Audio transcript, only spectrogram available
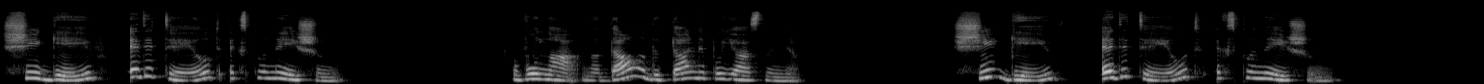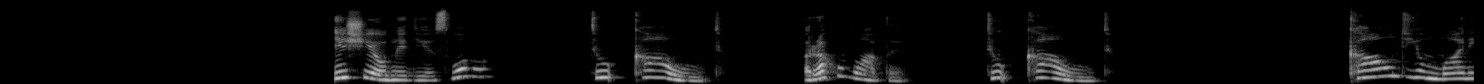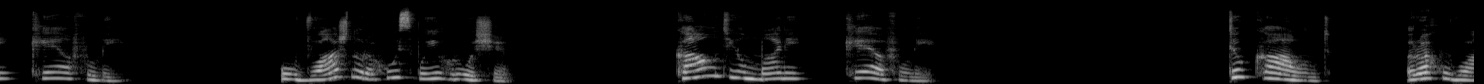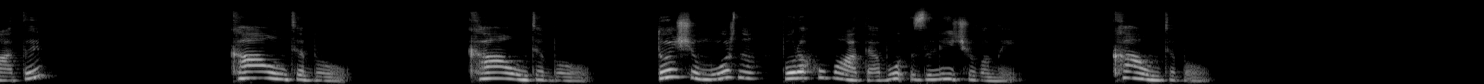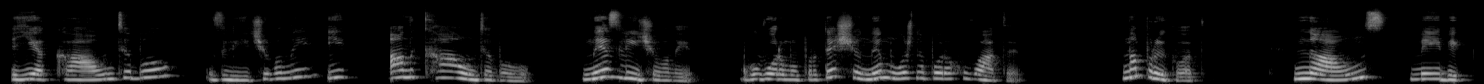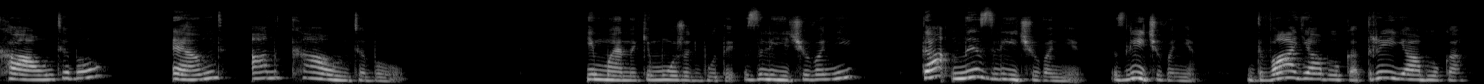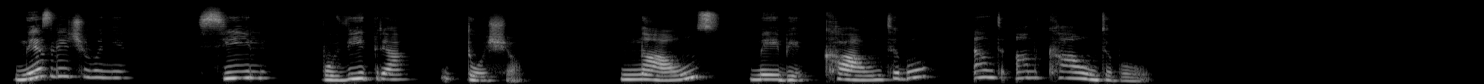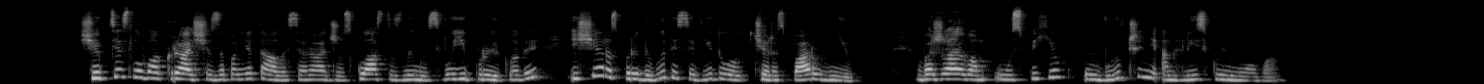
she gave a detailed explanation. Вона надала детальне пояснення. She gave a detailed explanation. І ще одне дієслово to count. Рахувати. To count. Count your money carefully. Уважно рахуй свої гроші. Count your money carefully. To count рахувати. Countable. Countable. Той, що можна порахувати або злічуваний. Countable. Є countable, злічуваний і uncountable. Незлічуваний. Говоримо про те, що не можна порахувати. Наприклад, nouns may be countable and uncountable. Іменники можуть бути злічувані та незлічувані. Злічувані два яблука, три яблука, незлічувані сіль, повітря тощо. Nouns may be countable and uncountable. Щоб ці слова краще запам'яталися, раджу скласти з ними свої приклади і ще раз передивитися відео через пару днів. Бажаю вам успіхів у вивченні англійської мови.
